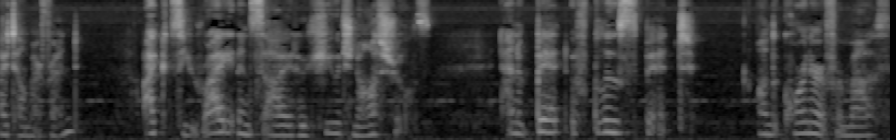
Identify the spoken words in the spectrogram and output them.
I tell my friend. I could see right inside her huge nostrils and a bit of blue spit on the corner of her mouth.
